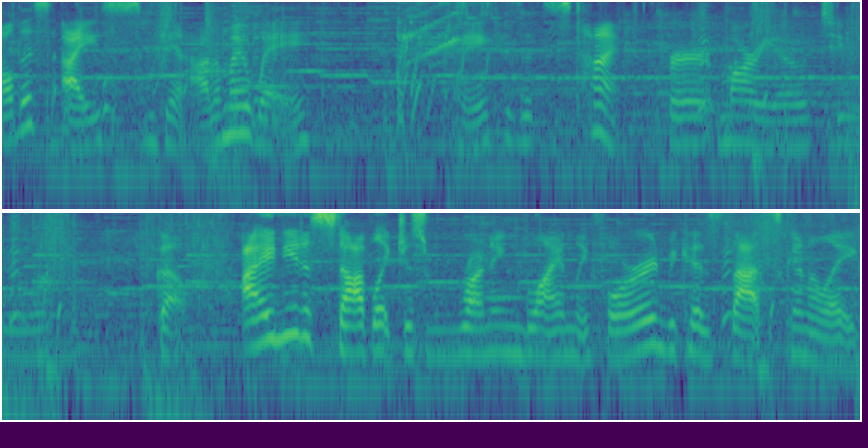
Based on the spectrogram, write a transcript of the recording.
All this ice, get out of my way. Okay, because it's time for Mario to go. I need to stop like just running blindly forward because that's gonna like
